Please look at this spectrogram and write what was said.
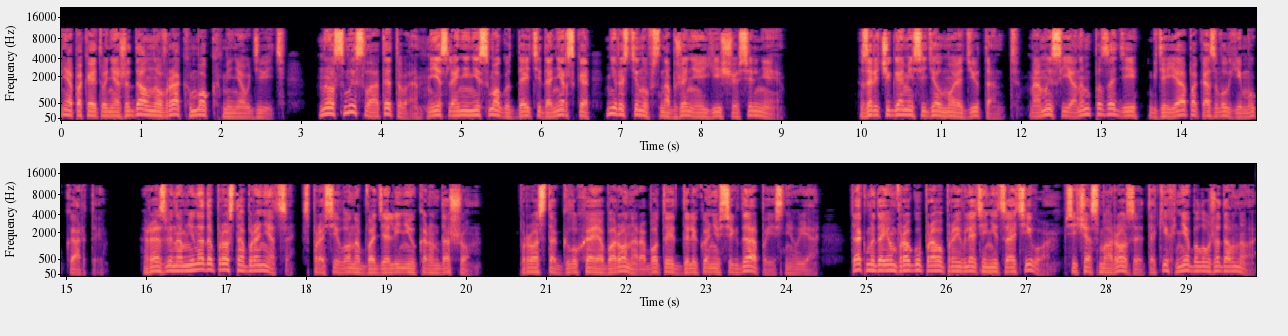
Я пока этого не ожидал, но враг мог меня удивить. Но смысла от этого, если они не смогут дойти до Нерска, не растянув снабжение еще сильнее. За рычагами сидел мой адъютант, а мы с Яном позади, где я показывал ему карты. «Разве нам не надо просто обороняться?» — спросил он, обводя линию карандашом. «Просто глухая оборона работает далеко не всегда», — пояснил я. «Так мы даем врагу право проявлять инициативу. Сейчас морозы, таких не было уже давно,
